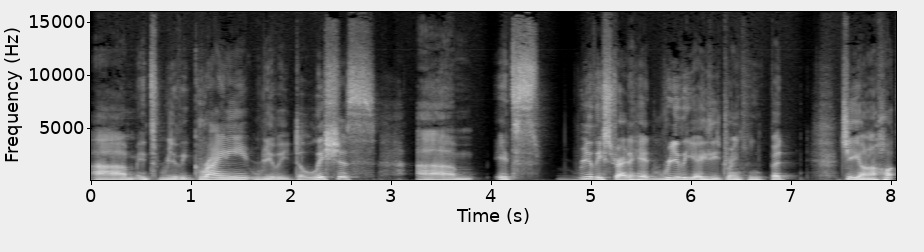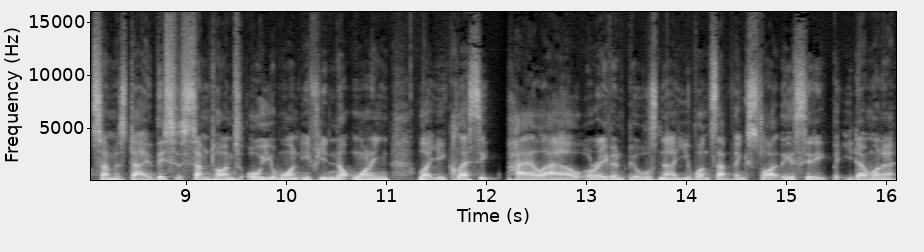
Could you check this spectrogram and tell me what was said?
Um, it's really grainy, really delicious. Um, it's really straight ahead, really easy drinking. But gee, on a hot summer's day, this is sometimes all you want. If you're not wanting like your classic pale ale or even pilsner, you want something slightly acidic, but you don't want to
